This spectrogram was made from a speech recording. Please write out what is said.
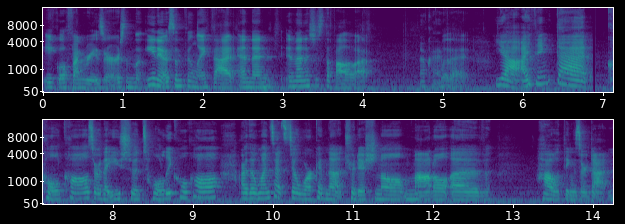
equal fundraiser or something you know something like that and then and then it's just the follow-up Okay. with it Yeah, I think that cold calls or that you should totally cold call are the ones that still work in the traditional model of how things are done.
